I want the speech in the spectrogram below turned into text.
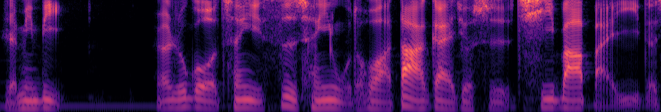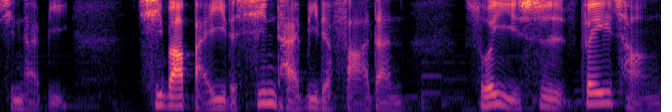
人民币，而如果乘以四乘以五的话，大概就是七八百亿的新台币，七八百亿的新台币的罚单，所以是非常。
